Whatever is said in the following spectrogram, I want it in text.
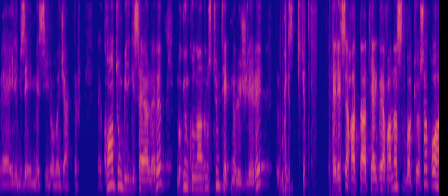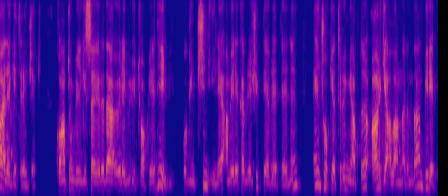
veya elimize inmesiyle olacaktır. Kuantum bilgisayarları bugün kullandığımız tüm teknolojileri bugün hatta telgrafa nasıl bakıyorsak o hale getirecek. Kuantum bilgisayarı da öyle bir ütopya değil. Bugün Çin ile Amerika Birleşik Devletleri'nin en çok yatırım yaptığı ARGE alanlarından biri.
